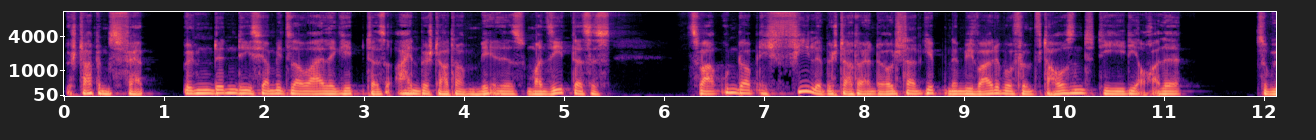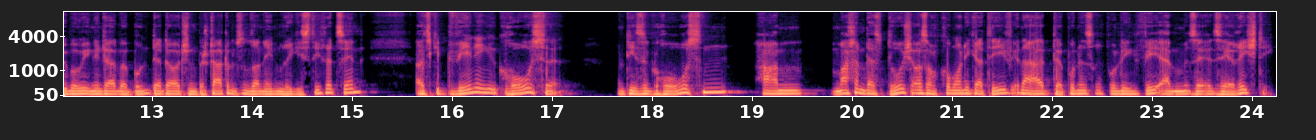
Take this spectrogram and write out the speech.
Bestattungsverbünden, die es ja mittlerweile gibt, dass ein Bestatter mehr ist. Man sieht, dass es zwar unglaublich viele Bestatter in Deutschland gibt, nämlich weit über 5000, die, die auch alle zum überwiegenden Teil beim Bund der deutschen Bestattungsunternehmen registriert sind. Aber es gibt wenige große und diese großen haben machen das durchaus auch kommunikativ innerhalb der Bundesrepublik WM sehr, sehr richtig.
